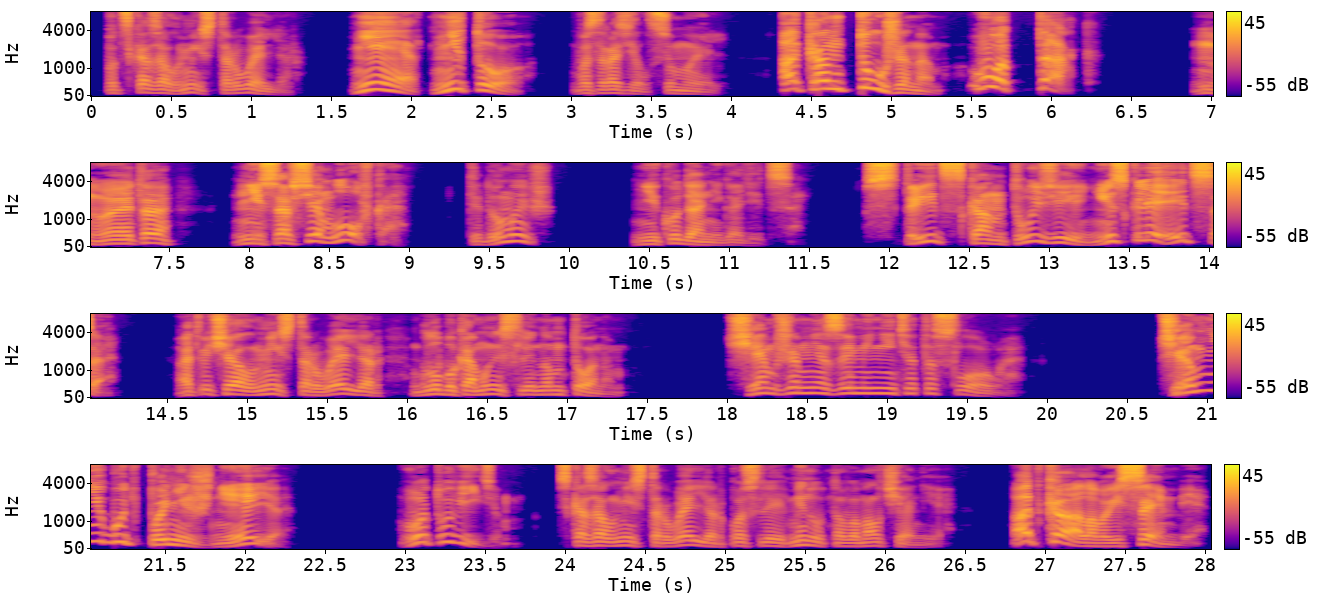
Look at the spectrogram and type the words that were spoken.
— подсказал мистер Уэллер. «Нет, не то», — возразил Самуэль. «А контуженным. Вот так». «Но это не совсем ловко. Ты думаешь? Никуда не годится. Стыд с контузией не склеится», — отвечал мистер Уэллер глубокомысленным тоном. «Чем же мне заменить это слово?» «Чем-нибудь понежнее. Вот увидим», — сказал мистер Уэллер после минутного молчания. «Откалывай, Сэмби!»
